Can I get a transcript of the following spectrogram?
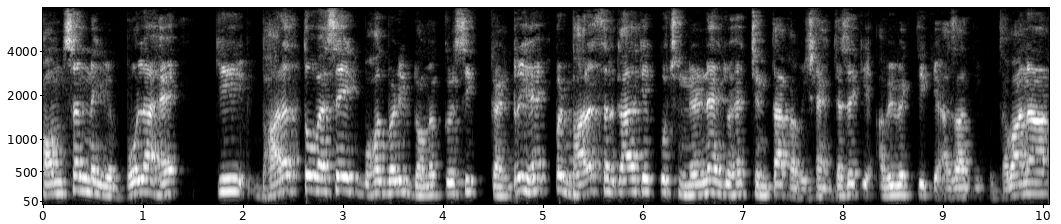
थॉमसन ने यह बोला है कि भारत तो वैसे एक बहुत बड़ी डेमोक्रेसी कंट्री है, पर भारत सरकार के कुछ निर्णय जो है चिंता का विषय है, जैसे कि अभिव्यक्ति की आज़ादी को दबाना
